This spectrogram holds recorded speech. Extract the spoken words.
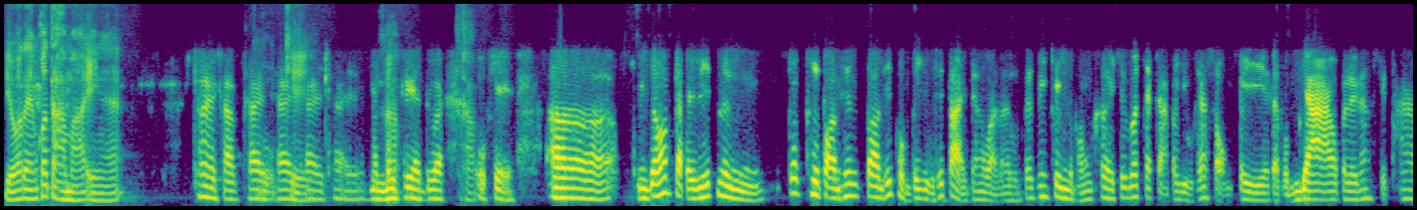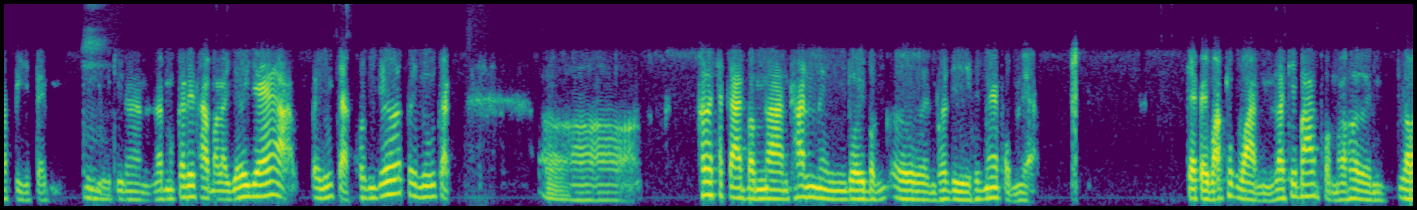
เดี๋ยวอะไรมันก็ตามมาเองฮะ ใช่ครับใช่ใช่โอเคใช่ใช่มันไม่เครียดด้วย ครับ โอเค เอ่อผมย้อนกลับไปนิดหนึ่งก็คือตอนที่ตอนที่ผมไปอยู่ที่ต่างจังหวัดอะไรผมก็จริงๆผมเคยคิดว่าจะกลับไปอยู่แค่สองปี แต่ผมยาวไปเลยนะสิบห้าปีเต็มที่อยู่ที่นั่น แล้วมันก็ได้ทำอะไรเยอะแยะ ไปรู้จักคนเยอะไปรู้จัก เอ่อข้าราชการบำนาญท่านหนึ่งโดยบังเอิญพอดีคุณแม่ผมเนี่ย แกไปวัดทุกวัน แล้วที่บ้านผมมาเฮินเรา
